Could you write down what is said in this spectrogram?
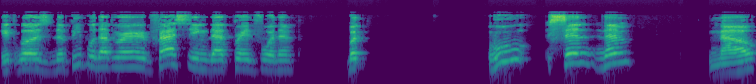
It was the people that were fasting that prayed for them. But who sent them? Now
